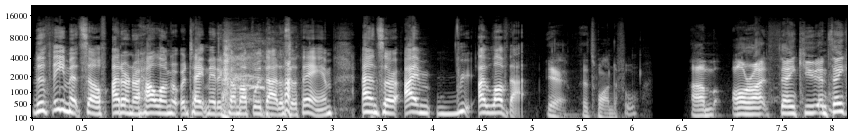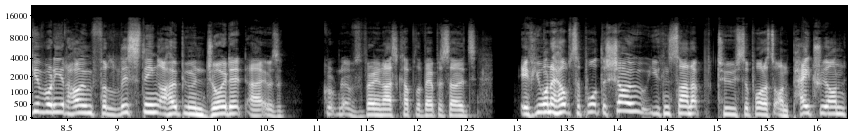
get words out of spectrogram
the theme itself. I don't know how long it would take me to come up with that as a theme. And so I'm re- I love that. Yeah, that's wonderful. Um, all right, thank you, and thank you everybody at home for listening. I hope you enjoyed it. Uh, it was a it was a very nice couple of episodes. If you want to help support the show, you can sign up to support us on Patreon.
